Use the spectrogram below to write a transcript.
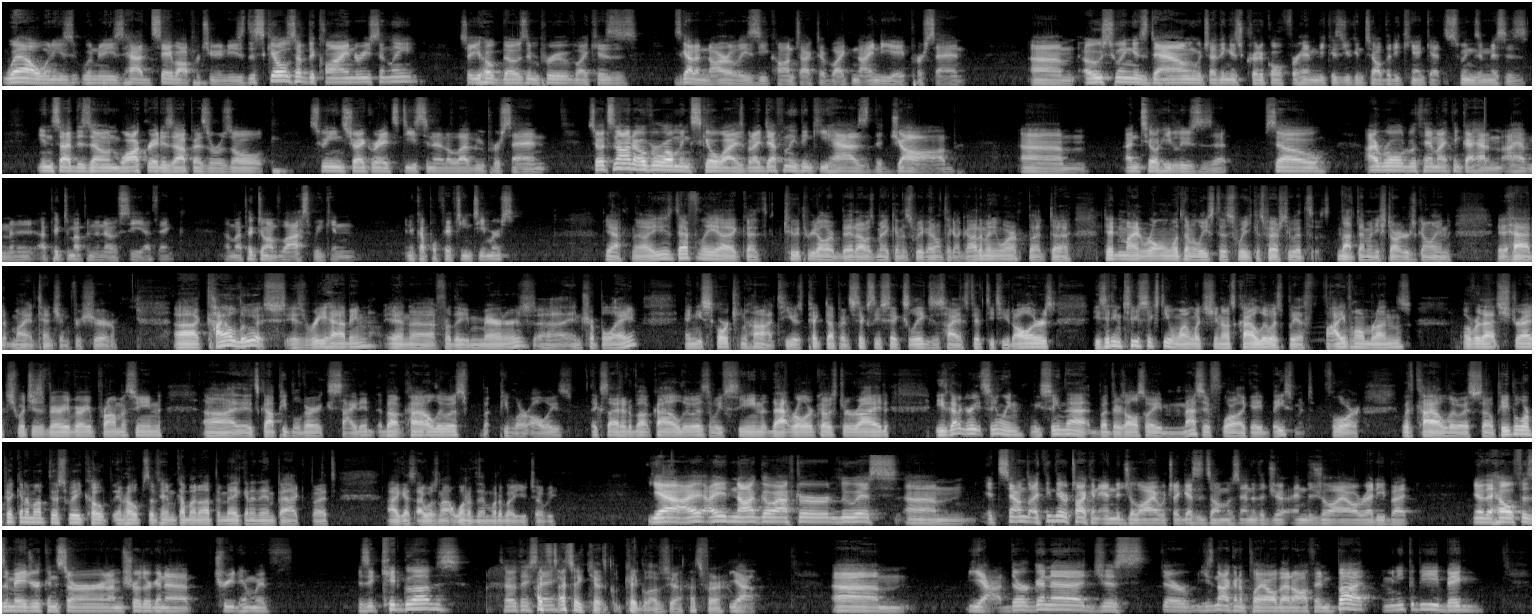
well when he's when he's had save opportunities. The skills have declined recently, so you hope those improve. Like his, he's got a gnarly Z contact of like ninety eight percent. Um, o swing is down, which I think is critical for him because you can tell that he can't get swings and misses inside the zone. Walk rate is up as a result swinging strike rate's decent at 11%. So it's not overwhelming skill wise, but I definitely think he has the job um, until he loses it. So I rolled with him. I think I have him. I have him in. A, I picked him up in an OC. I think um, I picked him up last week in in a couple 15 teamers. Yeah, no, he's definitely like a two three dollar bid I was making this week. I don't think I got him anywhere, but uh, didn't mind rolling with him at least this week, especially with not that many starters going. It had my attention for sure. Uh, Kyle Lewis is rehabbing in uh, for the Mariners uh, in AAA, and he's scorching hot. He was picked up in 66 leagues as high as $52. He's hitting 261, which you know it's Kyle Lewis, but he has five home runs over that stretch, which is very very promising. Uh, it's got people very excited about Kyle Lewis, but people are always excited about Kyle Lewis, and we've seen that roller coaster ride he's got a great ceiling. We've seen that, but there's also a massive floor, like a basement floor with Kyle Lewis. So people were picking him up this week, hope in hopes of him coming up and making an impact. But I guess I was not one of them. What about you, Toby? Yeah, I, I did not go after Lewis. Um, it sounds. I think they were talking end of July, which I guess it's almost end of the ju- end of July already. But you know, the health is a major concern. I'm sure they're gonna treat him with. Is it kid gloves? Is that what they say? I'd, I'd say kid kid gloves. Yeah, that's fair. Yeah. Um, yeah, they're gonna just they're he's not gonna play all that often, but I mean he could be big.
